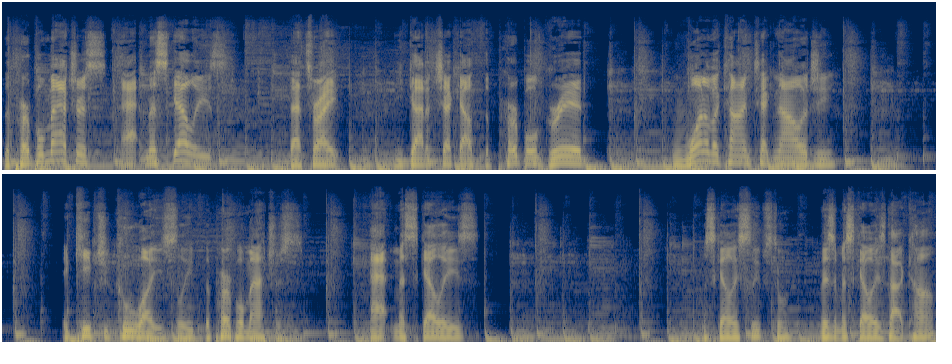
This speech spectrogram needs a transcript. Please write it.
the Purple Mattress at Miskelly's. That's right. You got to check out the Purple Grid. One of a kind technology. It keeps you cool while you sleep. The Purple Mattress at Miskelly's. Miskelly Sleep Store. Visit Miskellys.com.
